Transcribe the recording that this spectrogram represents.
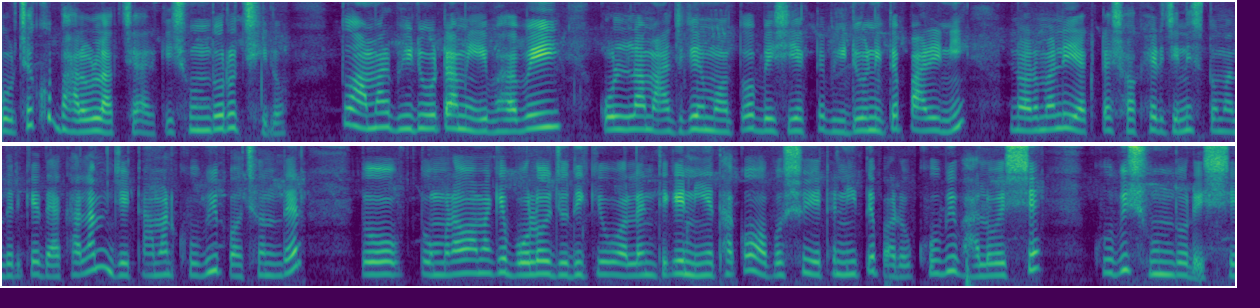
করছে, খুব ভালো লাগছে আর কি, সুন্দরও ছিল। তো আমার ভিডিওটা আমি এভাবেই করলাম আজকের মতো, বেশি একটা ভিডিও নিতে পারিনি। নর্মালি একটা শখের জিনিস তোমাদেরকে দেখালাম যেটা আমার খুবই পছন্দের। তো তোমরাও আমাকে বলো, যদি কেউ অনলাইন থেকে নিয়ে থাকো, অবশ্যই এটা নিতে পারো। খুবই ভালো এসছে, খুবই সুন্দর এসছে।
